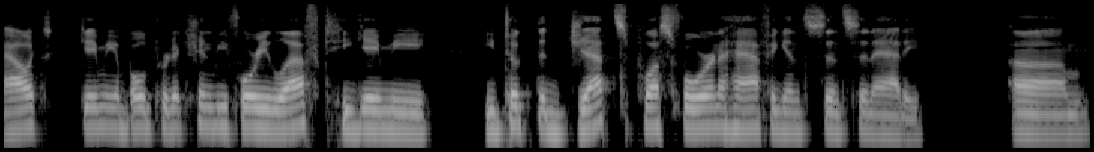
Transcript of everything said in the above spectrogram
Alex gave me a bold prediction before he left. He gave me he took the Jets plus four and a half against Cincinnati. Um,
